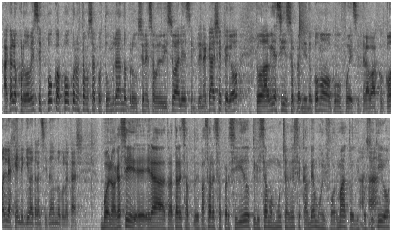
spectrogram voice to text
acá los cordobeses poco a poco nos estamos acostumbrando a producciones audiovisuales en plena calle, pero todavía sigue sorprendiendo. ¿Cómo, cómo fue ese trabajo con la gente que iba transitando por la calle? Bueno, acá sí, eh, era tratar de, sa- de pasar desapercibido. Utilizamos muchas veces, cambiamos el formato del Ajá. dispositivo.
